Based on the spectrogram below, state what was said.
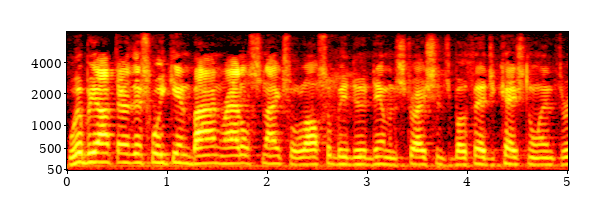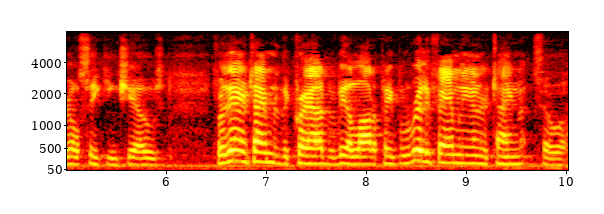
We'll be out there this weekend buying rattlesnakes. We'll also be doing demonstrations, both educational and thrill-seeking shows. For the entertainment of the crowd, there'll be a lot of people, really family entertainment. So uh,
